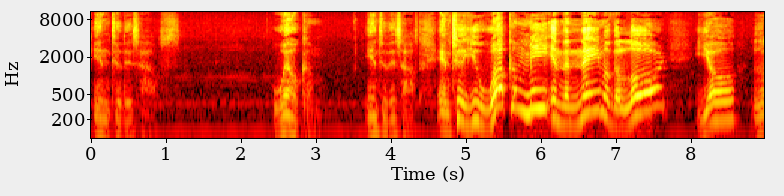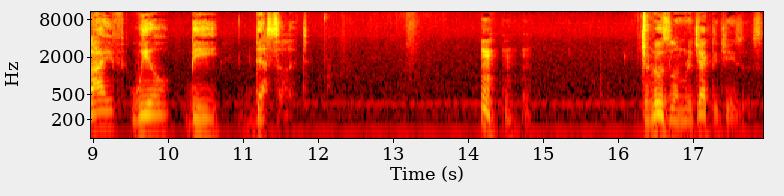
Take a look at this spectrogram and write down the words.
into this house welcome into this house. Until you welcome me in the name of the Lord, your life will be desolate. Mm-hmm. Jerusalem rejected Jesus.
